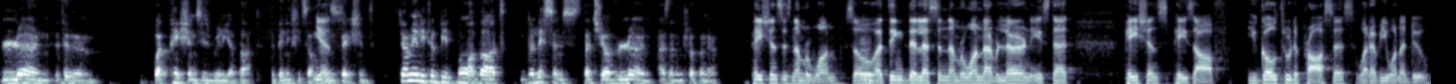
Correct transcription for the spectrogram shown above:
learn the what patience is really about the benefits of yes. being patient Tell me a little bit more about the lessons that you have learned as an entrepreneur. Patience is number one. So mm. I think the lesson number one that I've learned is that patience pays off. You go through the process, whatever you want to do,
